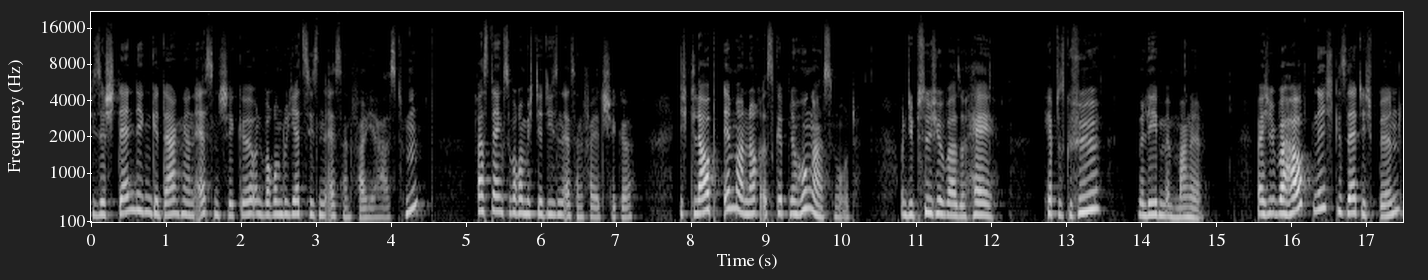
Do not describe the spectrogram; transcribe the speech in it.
diese ständigen Gedanken an Essen schicke und warum du jetzt diesen Essanfall hier hast? Hm? Was denkst du, warum ich dir diesen Essanfall jetzt schicke? Ich glaube immer noch, es gibt eine Hungersnot. Und die Psyche war so, hey, ich habe das Gefühl, wir leben im Mangel. Weil ich überhaupt nicht gesättigt bin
